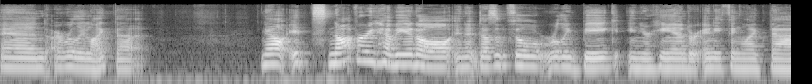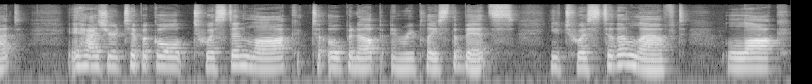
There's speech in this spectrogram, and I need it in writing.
And I really like that. Now it's not very heavy at all and it doesn't feel really big in your hand or anything like that. It has your typical twist and lock to open up and replace the bits. You twist to the left, lock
